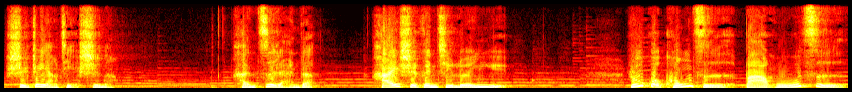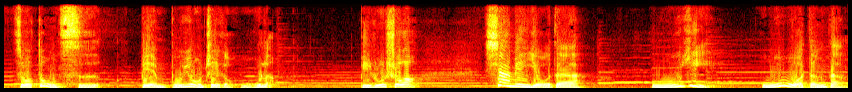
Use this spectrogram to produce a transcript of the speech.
是这样解释呢？很自然的。还是根据《论语》，如果孔子把“无”字做动词，便不用这个“无”了。比如说，下面有的“无义”“无我”等等，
